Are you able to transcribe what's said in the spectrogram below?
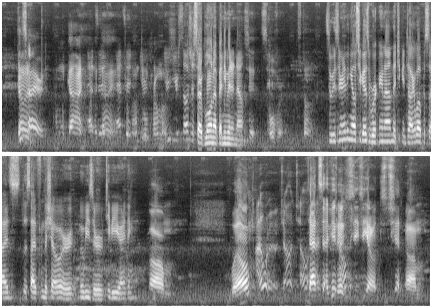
it. He's hired. I'm a guy. I'm a guy. I'm doing promos. Your, your cells should start blowing up any minute now. That's it. It's over. It's done. So, is there anything else you guys are working on that you can talk about besides aside from the show or movies or TV or anything? Um. Well, I want to know, John. Tell us. That's uh, you tell know, me. it's- you know it's shit. Um,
